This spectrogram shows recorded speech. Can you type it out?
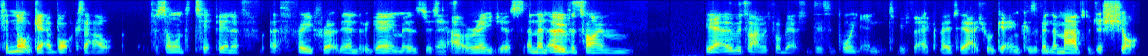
to not get a box out for someone to tip in a, a free throw at the end of a game is just outrageous. And then overtime, yeah, overtime was probably actually disappointing to be fair compared to the actual game because I think the Mavs were just shot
